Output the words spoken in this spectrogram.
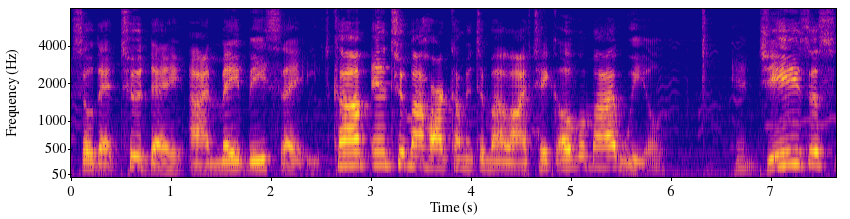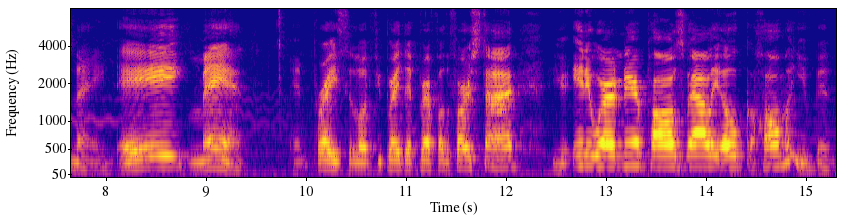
so that today I may be saved. Come into my heart, come into my life, take over my will. In Jesus' name, amen. And praise the Lord. If you prayed that prayer for the first time, you're anywhere near Pauls Valley, Oklahoma, you've been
